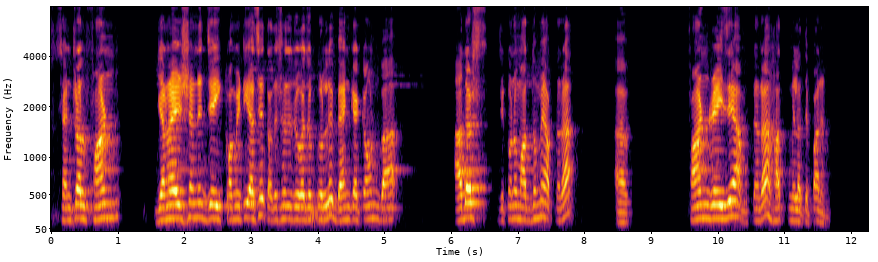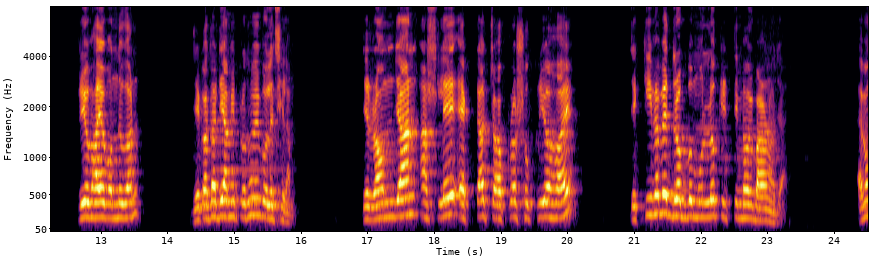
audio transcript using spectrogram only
সেন্ট্রাল ফান্ড জেনারেশনের যেই কমিটি আছে, তাদের সাথে যোগাযোগ করলে ব্যাংক অ্যাকাউন্ট বা আদার্স যে কোনো মাধ্যমে আপনারা ফান্ড রেইজে আপনারা হাত মেলাতে পারেন। প্রিয় ভাই বন্ধুগণ, যে কথাটি আমি প্রথমে বলেছিলাম, যে রমজান আসলে একটা চক্র সক্রিয় হয় যে কীভাবে দ্রব্যমূল্য কৃত্রিমভাবে বাড়ানো যায়। এবং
